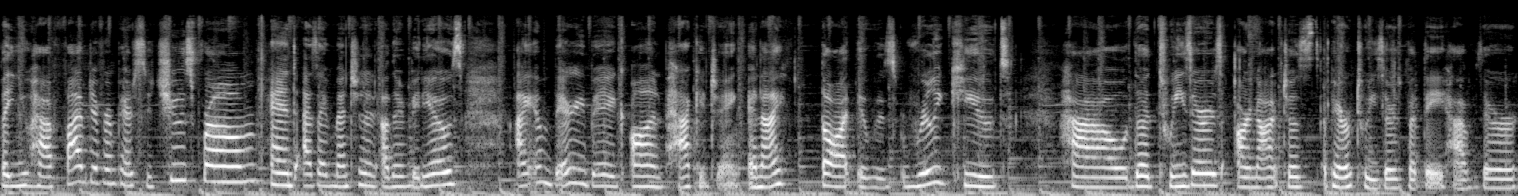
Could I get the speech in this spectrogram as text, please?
that you have five different pairs to choose from. And as I've mentioned in other videos I am very big on packaging. And I thought it was really cute how the tweezers are not just a pair of tweezers but they have their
